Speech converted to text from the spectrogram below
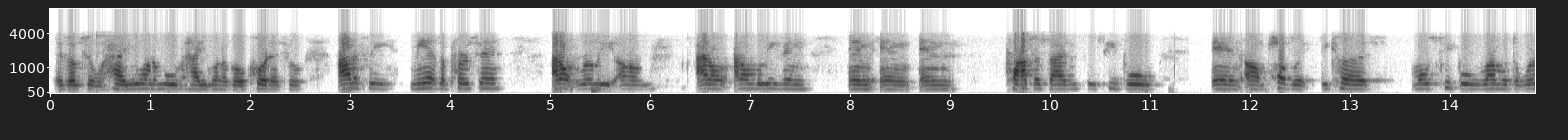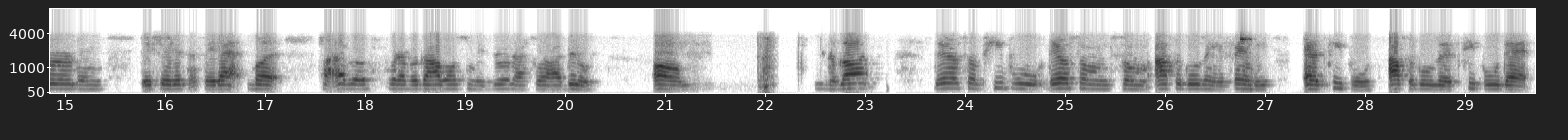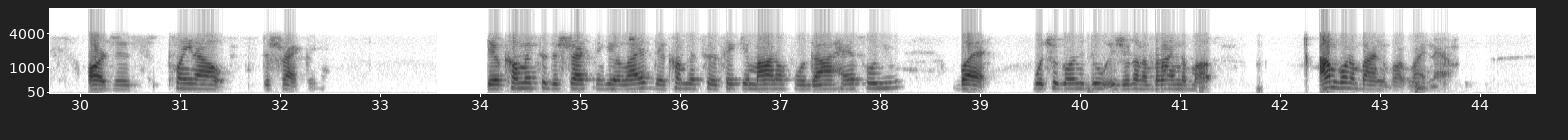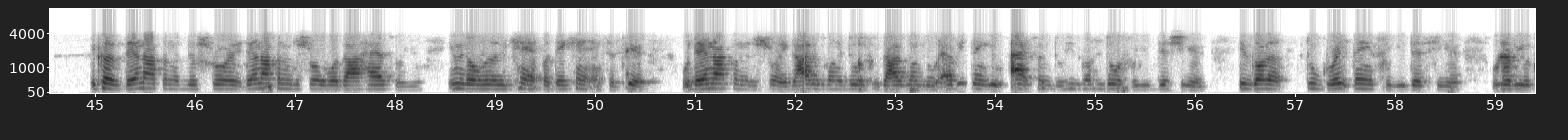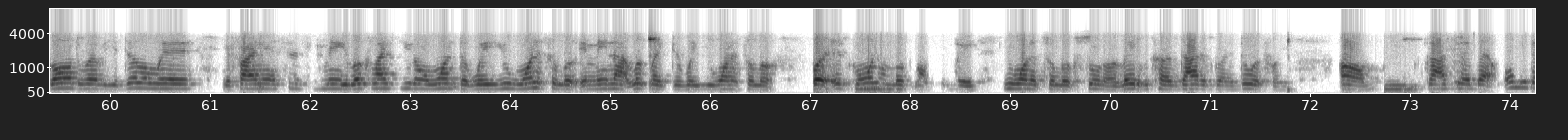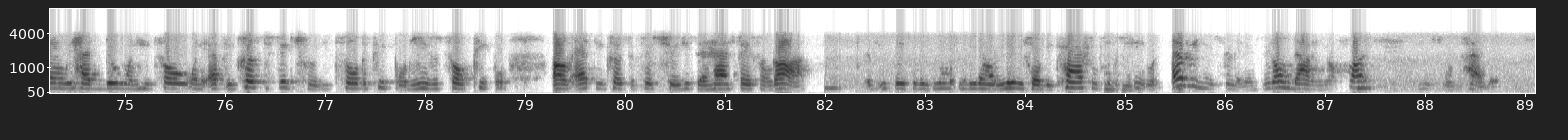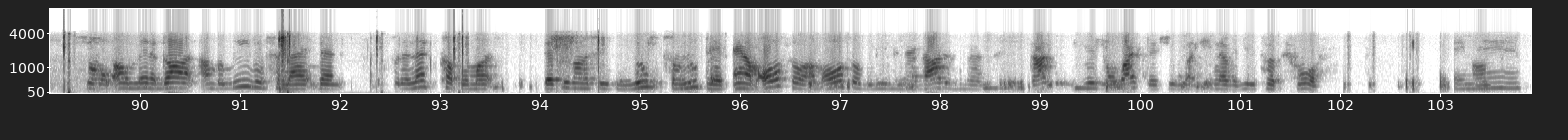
It's up to how you want to move and how you want to go according to. Honestly, me as a person, I don't really um, I don't I don't believe in in in in prophesizing to people in um public because most people run with the word and they say this and say that. But however, whatever God wants me to do, that's what I do. Um, you know, God, there are some people, there are some some obstacles in your family as people, obstacles as people that are just plain out distracting. They're coming to distract in your life. They're coming to take your mind off what God has for you. But what you're going to do is you're going to bind them up. I'm going to bind them up right now because they're not going to destroy. They're not going to destroy what God has for you, even though really can't. But they can't interfere. Well, they're not going to destroy it. God is going to do it. For you. God is going to do everything you ask Him to do. He's going to do it for you this year. He's going to do great things for you this year. Whatever you're going through, whatever you're dealing with, your finances may look like you don't want the way you want it to look. It may not look like the way you want it to look, but it's going to look like the way you want it to look sooner or later because God is going to do it for you. Um, God said that only thing we had to do when He told when after He cursed the fig tree, He told the people. Jesus told people um, after He cursed the fig tree, He said, "Have faith in God." If you say to this mountain, "Be thou removed," shall be cast into the sea. Whatever you say, if you don't doubt in your heart, you shall have it. So, um, man of God, I'm believing tonight that for the next couple months that you're going to see some new some new things, and I'm also I'm also believing that God is going to God is going to use your wife this year like He never used her before. Amen. Um,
